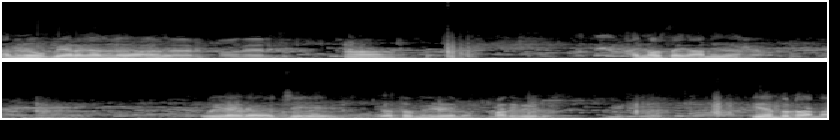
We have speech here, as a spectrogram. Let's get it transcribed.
అని నువ్వు బేరగా. అన్నీ వస్తాయి కానీ ఇక ఇది అయితే వచ్చి ఇక తొమ్మిది వేలు పదివేలు. ఇది ఎంత ఉంటుంది అన్న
